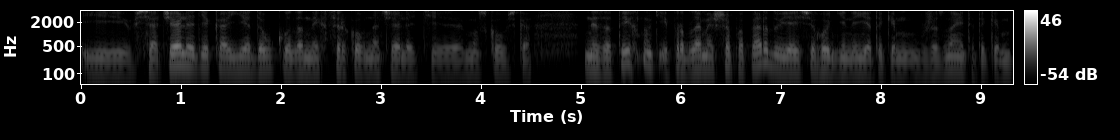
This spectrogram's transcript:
І вся челядь, яка є довкола них, церковна челядь е, московська, не затихнуть. І проблеми ще попереду. Я і сьогодні не є таким, вже знаєте, таким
